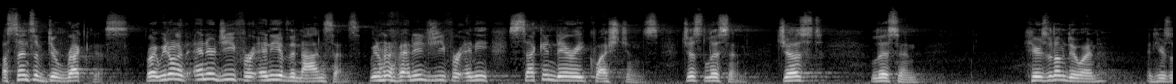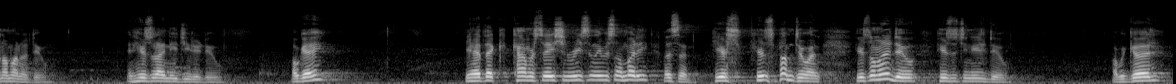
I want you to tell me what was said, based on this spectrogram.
a sense of directness. Right? We don't have energy for any of the nonsense. We don't have energy for any secondary questions. Just listen. Just listen. Here's what I'm doing, and here's what I'm going to do. And here's what I need you to do. Okay? You had that conversation recently with somebody? Listen, here's, here's what I'm doing. Here's what I'm going to do. Here's what you need to do. Are we good?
